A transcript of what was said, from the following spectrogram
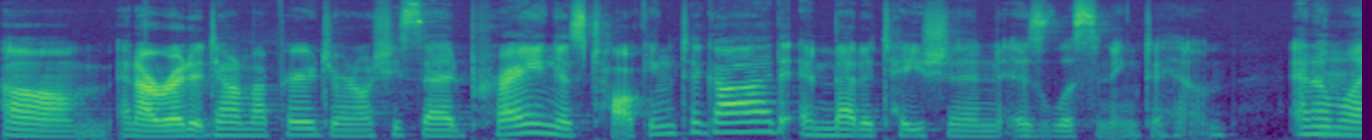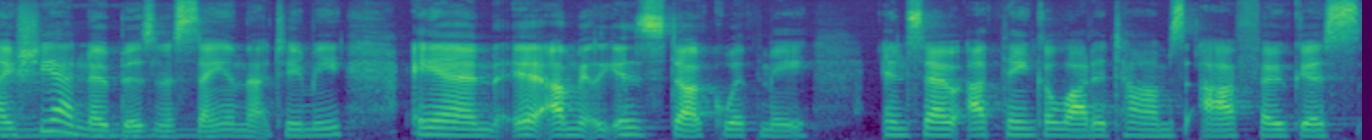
um, and I wrote it down in my prayer journal. She said, praying is talking to God and meditation is listening to Him. And I'm like, she had no business saying that to me. And it, I mean, it stuck with me. And so I think a lot of times I focus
